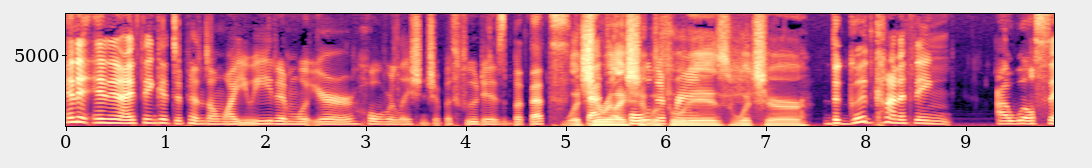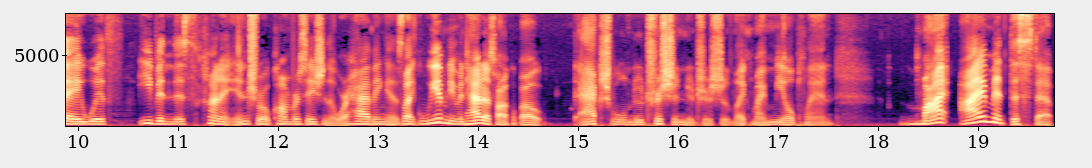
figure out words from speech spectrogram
And it, and I think it depends on why you eat and what your whole relationship with food is. But that's what that's your relationship with food is? What's your the good kind of thing I will say with even this kind of intro conversation that we're having is like we haven't even had a talk about actual nutrition nutrition like my meal plan my I'm at this step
